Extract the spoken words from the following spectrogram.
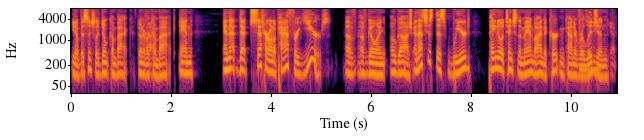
you know essentially don't come back don't ever Wow. come back Yep. and and that that set her on a path for years of Mhm. of going oh gosh and that's just this weird pay no attention to the man behind the curtain kind of religion Yep.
